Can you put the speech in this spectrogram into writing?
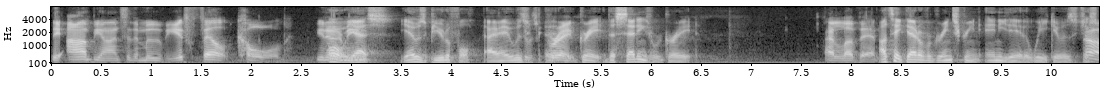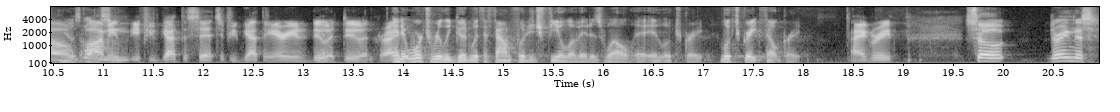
the ambiance of the movie. It felt cold. You know Oh what I mean? yes. Yeah, it was beautiful. I mean, it was, was uh, great. great. The settings were great. I love that. I'll take that over green screen any day of the week. It was just oh, it was well, awesome. I mean, if you've got the sets, if you've got the area to do it, do it, right? and it worked really good with the found footage feel of it as well. It, it looked great. Looked great, felt great. I agree. So during this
